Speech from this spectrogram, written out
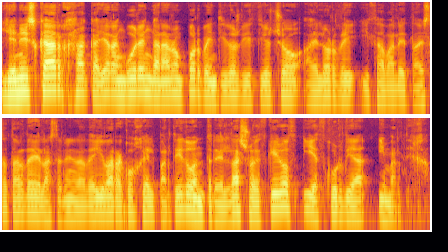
Y en Iscar, Jaca y Aranguren ganaron por 22-18 a Elorde y Zabaleta. Esta tarde la Asturiana de Ibar recoge el partido entre el Lasso Ezquiroz y Ezcurdia y Martija.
